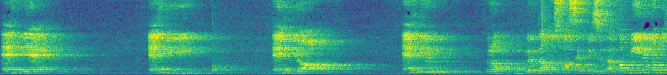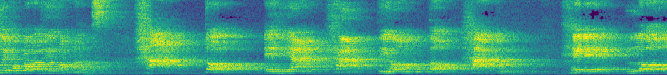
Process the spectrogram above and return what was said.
RE, RI, RO, RU. Pronto, completamos com a sequência da família e vamos ver qual palavrinha formamos. Rato, R-A, ra, T-O, to, rato. Relógio,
